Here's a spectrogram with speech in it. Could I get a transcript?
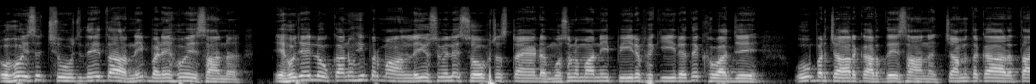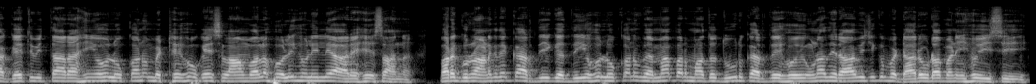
ਉਹ ਇਸ ਸੋਚ ਦੇ ਧਾਰਨੀ ਬਣੇ ਹੋਏ ਸਨ। ਇਹੋ ਜਿਹੇ ਲੋਕਾਂ ਨੂੰ ਹੀ ਪ੍ਰਮਾਣ ਲਈ ਉਸ ਵੇਲੇ ਸੋਫਟ ਸਟੈਂਡ, ਮੁਸਲਮਾਨੀ ਪੀਰ ਫਕੀਰ ਅਤੇ ਖਵਾਜੇ ਉਹ ਪ੍ਰਚਾਰ ਕਰਦੇ ਸਨ। ਚਮਤਕਾਰ, ਧਾਗੇ, ਤਵੀਤਾਂ ਰਾਹੀਂ ਉਹ ਲੋਕਾਂ ਨੂੰ ਮਿੱਠੇ ਹੋ ਕੇ ਇਸਲਾਮ ਵੱਲ ਹੌਲੀ-ਹੌਲੀ ਲਿਆ ਰਹੇ ਸਨ। ਪਰ ਗੁਰੂ ਨਾਨਕ ਦੇ ਘਰ ਦੀ ਗੱਦੀ ਉਹ ਲੋਕਾਂ ਨੂੰ ਵਹਿਮਾਂ ਭਰਮਾਂ ਤੋਂ ਦੂਰ ਕਰਦੇ ਹੋਏ ਉਹਨਾਂ ਦੇ ਰਾਹ ਵਿੱਚ ਇੱਕ ਵੱਡਾ ਰੋੜਾ ਬਣੀ ਹੋਈ ਸੀ।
